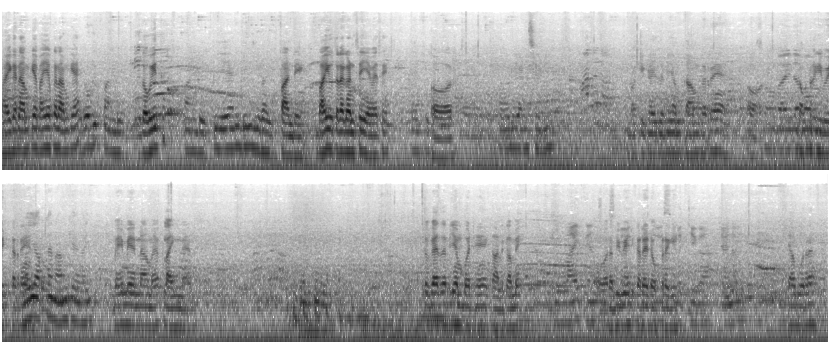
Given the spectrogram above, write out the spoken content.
भाई का नाम क्या है? भाई आपका नाम क्या है? Rohit Pandey. Rohit? Pandey P N D Y Pandey. भाई उत्तराखंड से ही है वैसे। और बाकी कहीं अभी हम काम कर रहे हैं और डॉक्टर की वेट कर रहे भाई हैं आपका नाम क्या है भाई? भाई मेरा नाम है फ्लाइंग मैन तो गैस अभी हम बैठे हैं कालका में और अभी वेट कर रहे हैं डॉक्टर की। बच्चे का चैनल क्या बोल रहा है?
